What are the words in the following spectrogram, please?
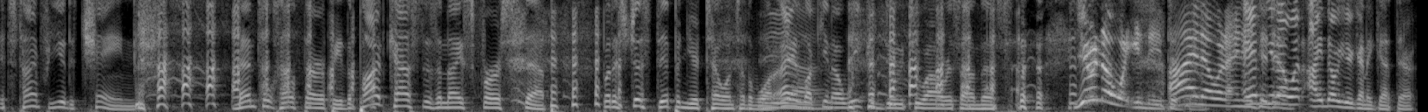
it's time for you to change mental health therapy. The podcast is a nice first step, but it's just dipping your toe into the water. Hey, look, you know, we could do two hours on this. you know what you need to do. I know what I need to and you know what? I know you're going to get there.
